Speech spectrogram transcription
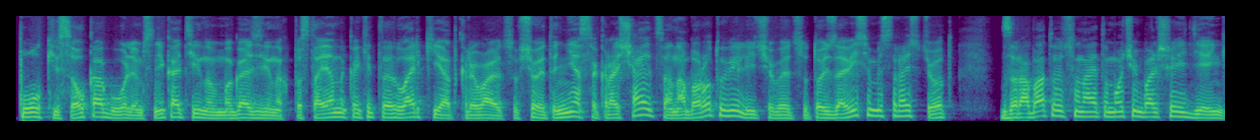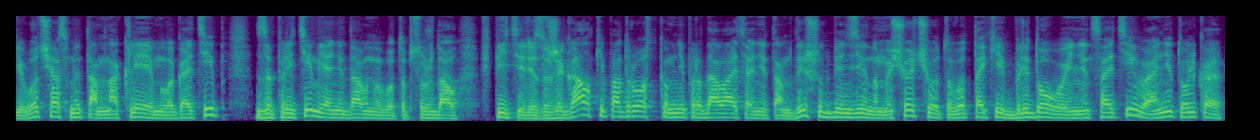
полки с алкоголем, с никотином в магазинах, постоянно какие-то ларьки открываются. Все это не сокращается, а наоборот увеличивается. То есть зависимость растет. Зарабатываются на этом очень большие деньги. Вот сейчас мы там наклеим логотип, запретим. Я недавно вот обсуждал в Питере зажигалки подросткам не продавать. Они там дышат бензином, еще чего-то. Вот такие бредовые инициативы, они только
